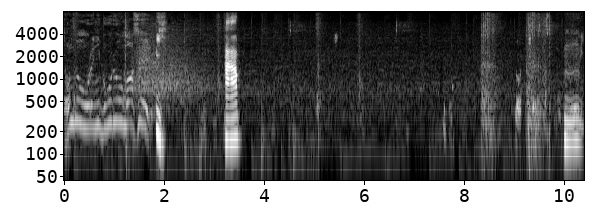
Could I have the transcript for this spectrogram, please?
どんどん俺にボールを回せ อีครับ โดดยิง อืม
